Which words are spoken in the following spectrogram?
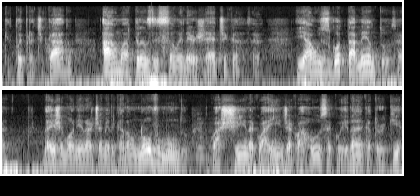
que foi praticado, há uma transição energética certo? e há um esgotamento certo? Da hegemonia norte-americana, um novo mundo, com a China, com a Índia, com a Rússia, com o Irã, com a Turquia,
